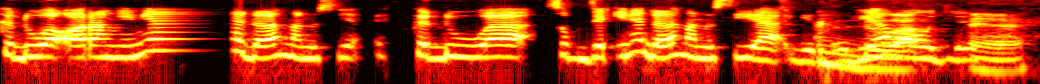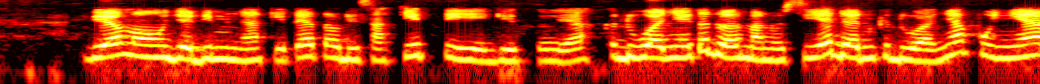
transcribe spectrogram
kedua orang ini adalah manusia, eh, kedua subjek ini adalah manusia gitu. Dia dua, mau jadi yeah. dia mau jadi menyakiti atau disakiti gitu ya. Keduanya itu adalah manusia dan keduanya punya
